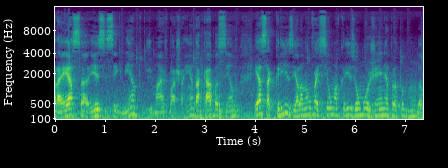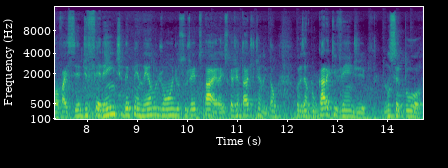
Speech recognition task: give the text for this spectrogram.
para essa esse segmento de mais baixa renda acaba sendo essa crise ela não vai ser uma crise homogênea para todo mundo ela vai ser diferente dependendo de onde o sujeito está era isso que a gente está discutindo. Então por exemplo o cara que vende no setor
